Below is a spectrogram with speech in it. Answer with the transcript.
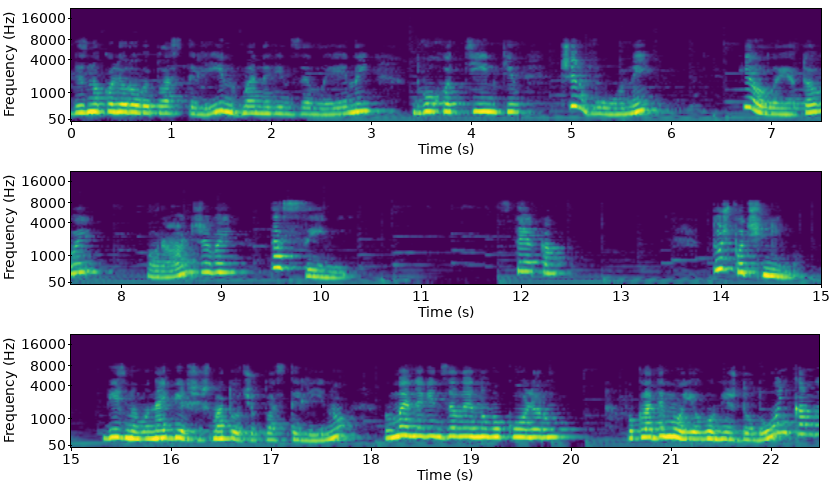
різнокольоровий пластилін, в мене він зелений, двох оттінків, червоний, фіолетовий, оранжевий та синій. Стека. Тож почнімо. Візьмемо найбільший шматочок пластиліну, в мене він зеленого кольору, покладемо його між долоньками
